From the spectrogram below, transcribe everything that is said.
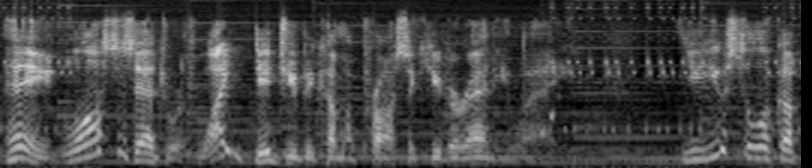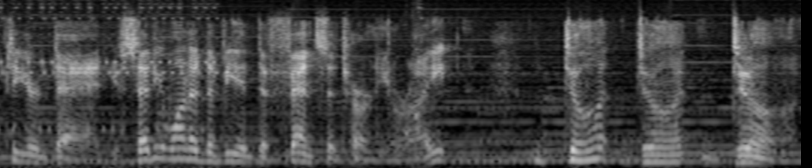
Hey, Lost-His-Edgeworth, why did you become a prosecutor anyway? You used to look up to your dad. You said you wanted to be a defense attorney, right? Dot, dot, dot.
